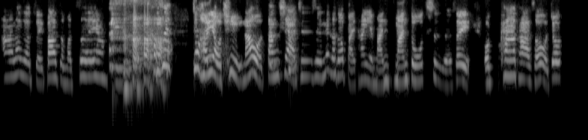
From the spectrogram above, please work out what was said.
啊，那个嘴巴怎么这样子？就是就很有趣。然后我当下其实那个时候摆摊也蛮蛮多次的，所以我看到他的时候，我就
